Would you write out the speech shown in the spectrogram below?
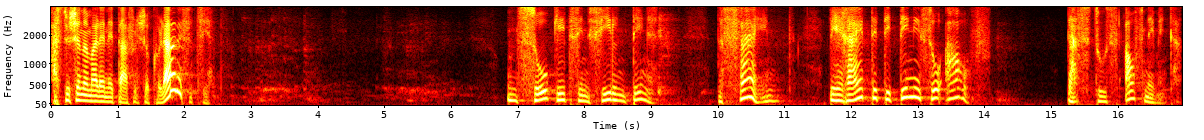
Hast du schon einmal eine Tafel Schokolade verzehrt? Und so geht es in vielen Dingen. Der Feind bereitet die Dinge so auf, dass du es aufnehmen kannst.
